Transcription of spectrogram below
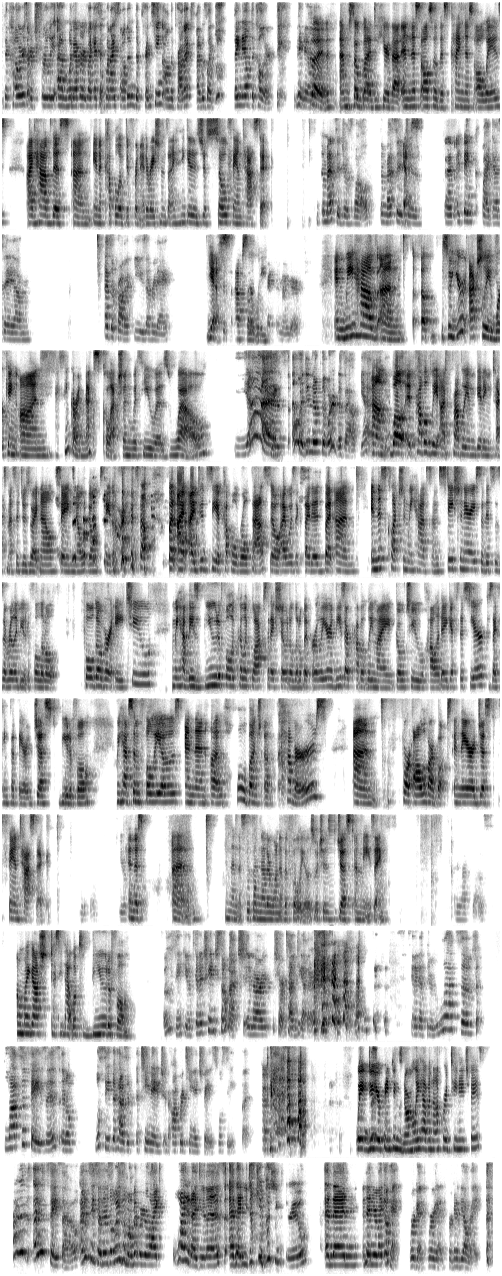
the colors are truly um whenever like i said when i saw them the printing on the products i was like oh, they nailed the color they nailed good it. i'm so glad to hear that and this also this kindness always i have this um, in a couple of different iterations and i think it is just so fantastic. The message as well. The message yes. is as i think like as a um as a product you use every day. Yes absolutely. reminder. And we have, um, uh, so you're actually working on, I think, our next collection with you as well. Yes. Oh, I didn't know if the word was out. Yeah. Um, yeah. Well, it probably, I probably am getting text messages right now saying, no, don't say the word is out. But I, I did see a couple roll past, so I was excited. But um, in this collection, we have some stationery. So this is a really beautiful little fold over A2. And we have these beautiful acrylic blocks that I showed a little bit earlier. These are probably my go-to holiday gift this year because I think that they are just beautiful. We have some folios and then a whole bunch of covers um, for all of our books, and they are just fantastic. Beautiful. Beautiful. And this, um, and then this is another one of the folios, which is just amazing. I love those. Oh my gosh, Jessi, that looks beautiful. Oh, thank you. It's going to change so much in our short time together. it's going to go through lots of lots of phases. It'll we'll see if it has a, a teenage an awkward teenage phase. We'll see, but Wait, do your paintings normally have an awkward teenage phase? I would, I would say so. I would say so. There's always a moment where you're like, why did I do this? And then you just keep pushing through. And then and then you're like, okay, we're good. We're good. We're gonna be all right.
